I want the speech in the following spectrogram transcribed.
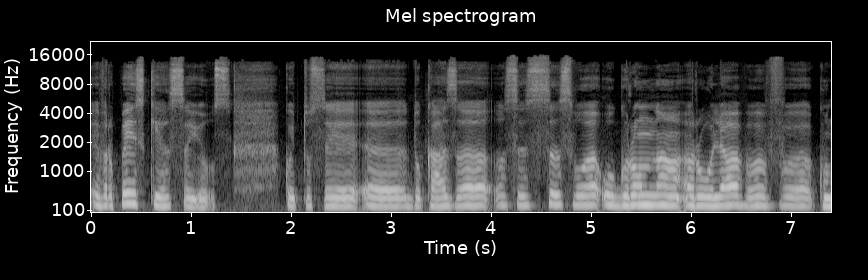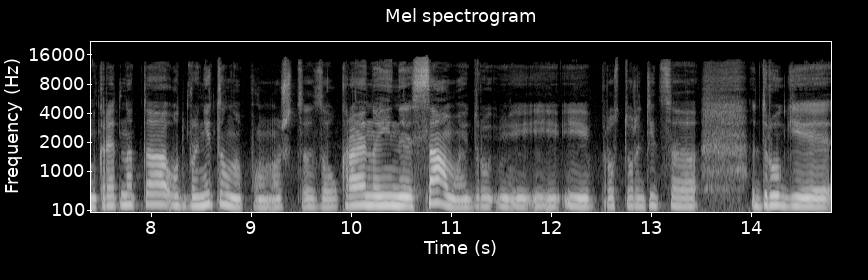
Европейския съюз който се е, доказа с, с своя огромна роля в, в конкретната отбранителна помощ за Украина и не само, и, и, и, и просто редица други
